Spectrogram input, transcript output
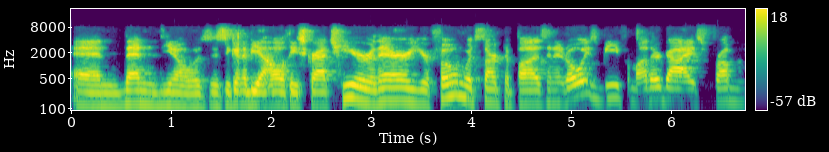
and then you know is, is he going to be a healthy scratch here or there? Your phone would start to buzz and it'd always be from other guys from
